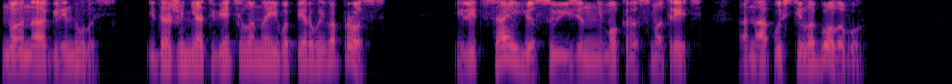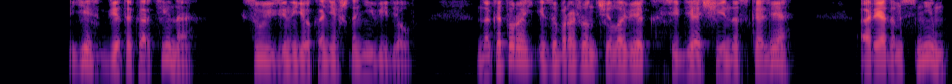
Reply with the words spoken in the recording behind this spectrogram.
Но она оглянулась и даже не ответила на его первый вопрос и лица ее Суизин не мог рассмотреть. Она опустила голову. Есть где-то картина, Суизин ее, конечно, не видел, на которой изображен человек, сидящий на скале, а рядом с ним,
